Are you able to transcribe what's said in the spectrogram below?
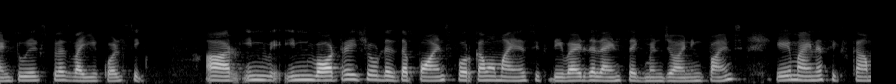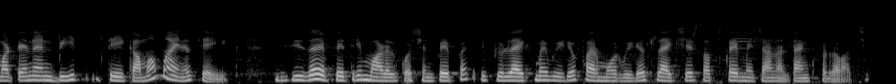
and 2x plus y equals 6 or in in what ratio does the points 4 comma minus 6 divide the line segment joining points a minus 6 comma 10 and b 3 comma minus 8 this is the FA3 model question paper. If you like my video for more videos, like, share, subscribe my channel. Thanks for the watching.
